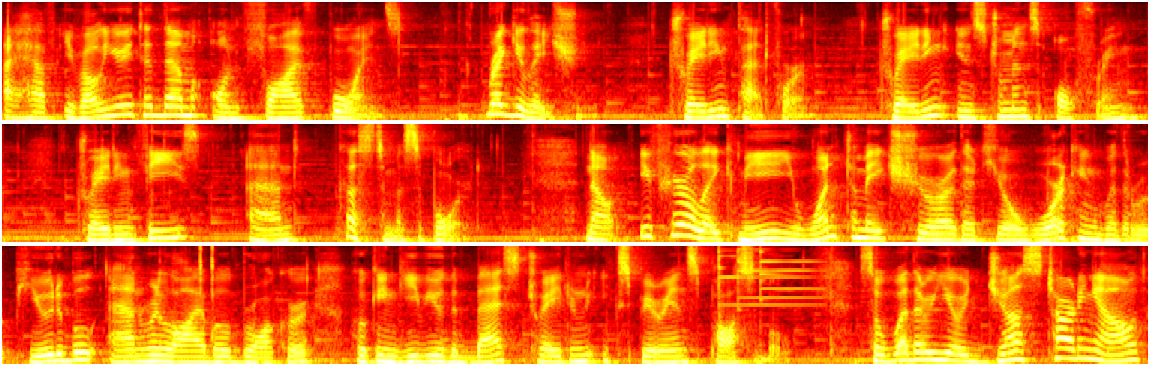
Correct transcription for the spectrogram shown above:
I have evaluated them on 5 points. Regulation, trading platform, trading instruments offering, trading fees, and customer support. Now, if you're like me, you want to make sure that you're working with a reputable and reliable broker who can give you the best trading experience possible. So whether you're just starting out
